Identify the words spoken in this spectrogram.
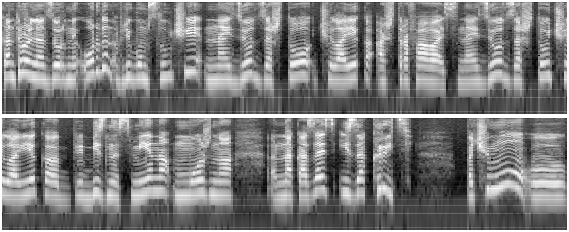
Контрольно-надзорный орган в любом случае найдет, за что человека оштрафовать, найдет, за что человека, бизнесмена можно наказать и закрыть. Почему э,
